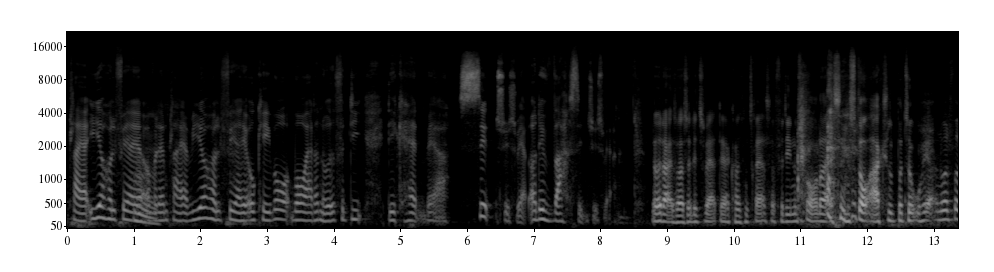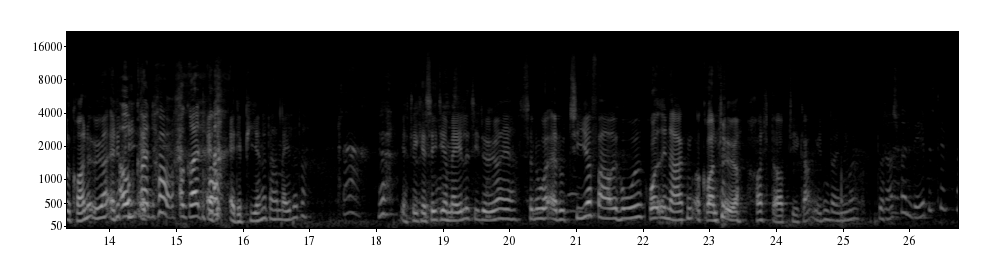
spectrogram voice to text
plejer I at holde ferie, mm. og hvordan plejer vi at holde ferie? Okay, hvor, hvor er der noget? Fordi det kan være sindssygt svært, og det var sindssygt svært. Noget, der altså også er lidt svært, det er at koncentrere sig, fordi nu står der altså, nu står Axel på to her, og nu har han fået grønne ører. Er det, Og pi- grønt hår. Og grønt er, er, det, er det pigerne, der har malet dig? Ja, ja, det kan jeg se, de har malet dit ører, ja. Så nu er du tigerfarvet i hovedet, rød i nakken og grønne ører. Hold da op, de er i gang i den derinde, hva'? Du har da også fået læbestift på.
